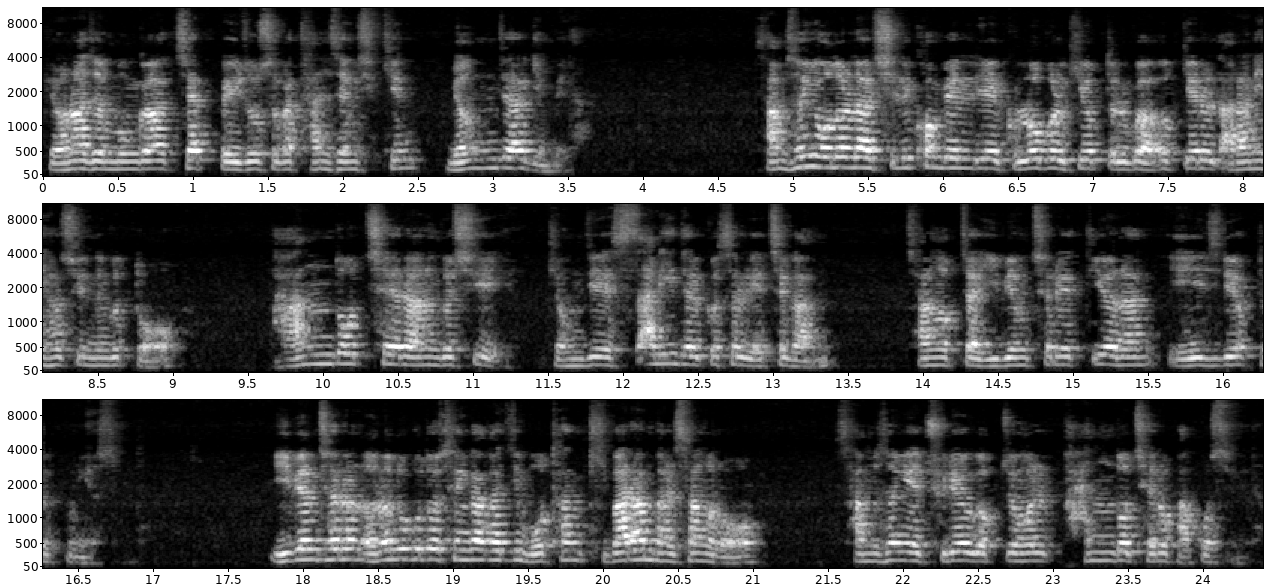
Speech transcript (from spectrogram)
변화 전문가 잭 베이조스가 탄생시킨 명작입니다. 삼성이 오늘날 실리콘밸리의 글로벌 기업들과 어깨를 나란히 할 수 있는 것도 반도체라는 것이 경제의 쌀이 될 것을 예측한 창업자 이병철의 뛰어난 예지력 덕분이었습니다. 이병철은 어느 누구도 생각하지 못한 기발한 발상으로 삼성의 주력 업종을 반도체로 바꿨습니다.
